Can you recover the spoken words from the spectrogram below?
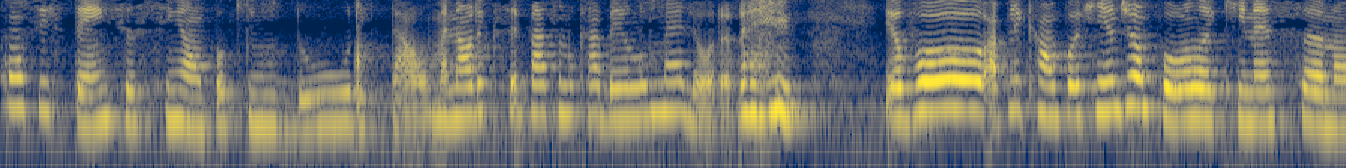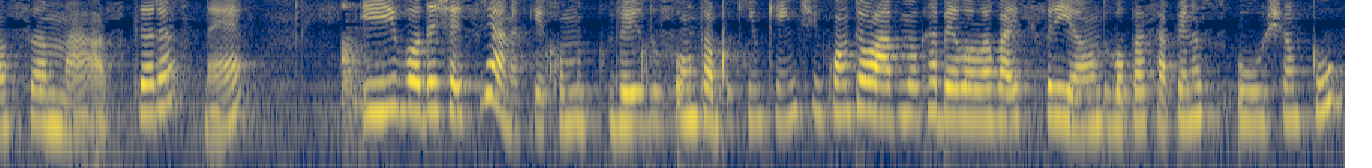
Consistência assim, ó, um pouquinho dura e tal. Mas na hora que você passa no cabelo, melhora, né? Eu vou aplicar um pouquinho de ampola aqui nessa nossa máscara, né? E vou deixar esfriar, né? Porque como veio do forno, tá um pouquinho quente. Enquanto eu lavo meu cabelo, ela vai esfriando. Vou passar apenas o shampoo.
